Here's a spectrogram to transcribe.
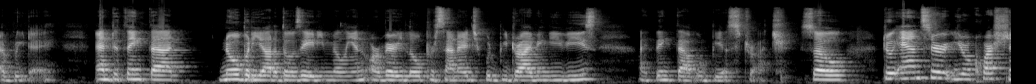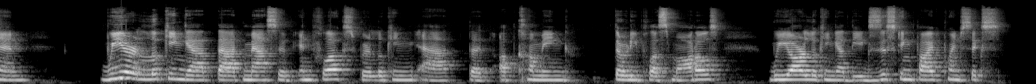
every day. And to think that nobody out of those 80 million or very low percentage would be driving EVs, I think that would be a stretch. So to answer your question, we are looking at that massive influx. We're looking at the upcoming 30 plus models we are looking at the existing 5.6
